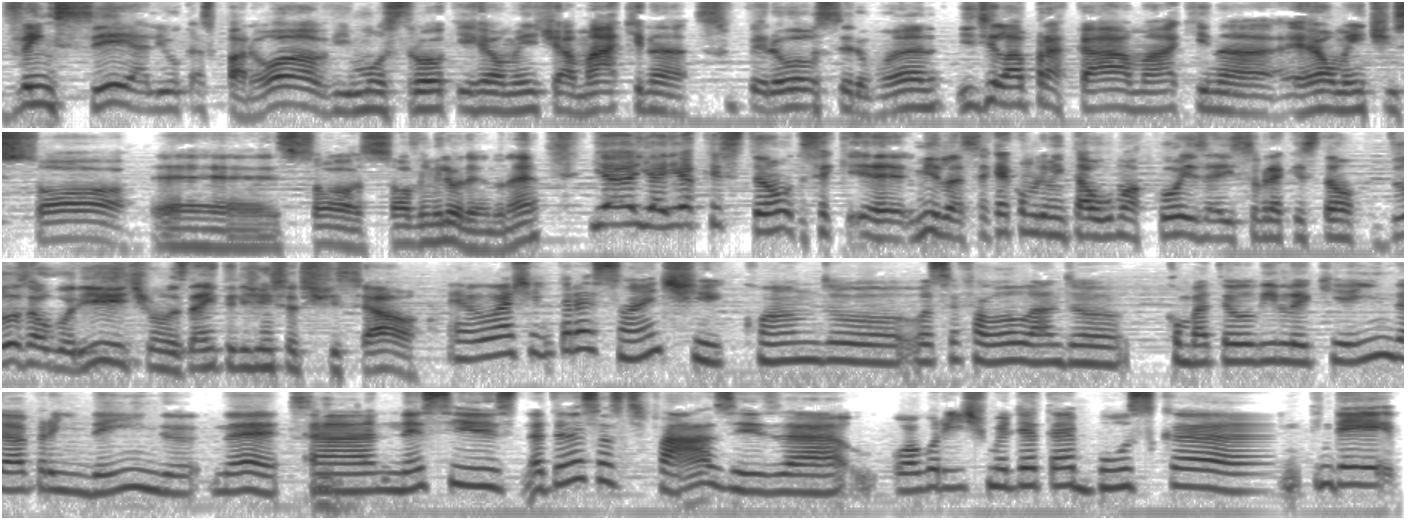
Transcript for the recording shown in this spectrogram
vencer ali o Kasparov e mostrou que realmente a máquina superou o ser humano. E de lá para cá a máquina realmente só, é, só, só vem melhorando, né? E aí, aí a questão, você, é, Mila, você quer complementar alguma coisa aí sobre a questão dos algoritmos, da inteligência artificial? Eu achei interessante quando você falou lá do, combater o Lila que ainda aprendendo, né? Ah, nesses, até nessas fases, ah, o algoritmo ele até busca entender,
